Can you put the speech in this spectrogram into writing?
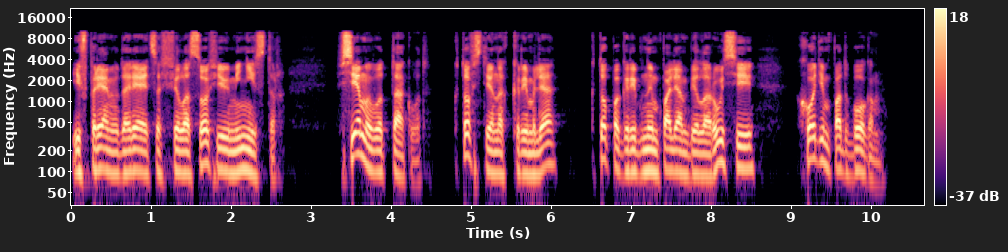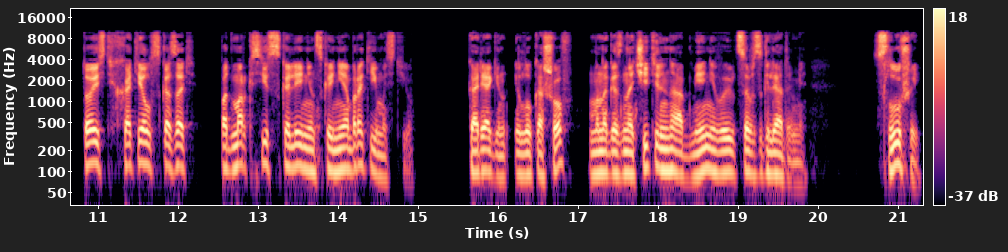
и впрямь ударяется в философию министр. Все мы вот так вот, кто в стенах Кремля, кто по грибным полям Белоруссии, ходим под Богом. То есть, хотел сказать, под марксистско-ленинской необратимостью. Корягин и Лукашов многозначительно обмениваются взглядами. «Слушай,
